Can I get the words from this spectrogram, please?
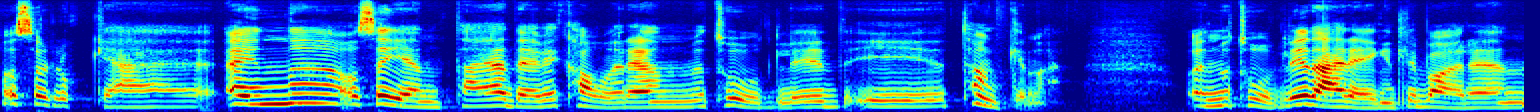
og så lukker jeg øynene, og så gjentar jeg det vi kaller en metodelyd i tankene. Og en metodelyd er egentlig bare en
